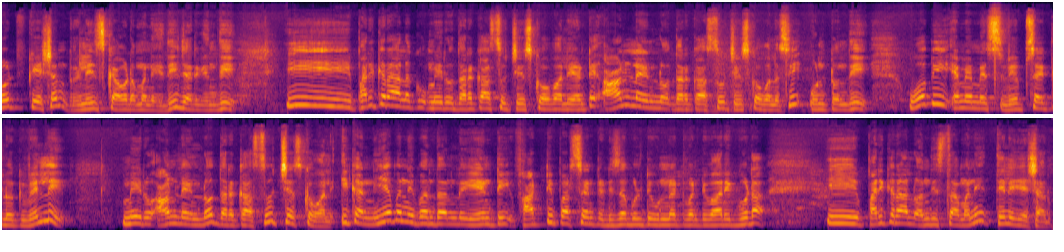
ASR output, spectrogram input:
నోటిఫికేషన్ రిలీజ్ కావడం అనేది జరిగింది. ఈ పరికరాలకు మీరు దరఖాస్తు చేసుకోవాలి అంటే ఆన్లైన్లో దరఖాస్తు చేసుకోవలసి ఉంటుంది. ఓబీఎంఎంఎస్ వెబ్సైట్లోకి వెళ్ళి మీరు ఆన్లైన్లో దరఖాస్తు చేసుకోవాలి. ఇక నియమ నిబంధనలు ఏంటి? ఫార్టీ పర్సెంట్ డిజబిలిటీ ఉన్నటువంటి వారికి కూడా ఈ పరికరాలు అందిస్తామని తెలియజేశారు.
